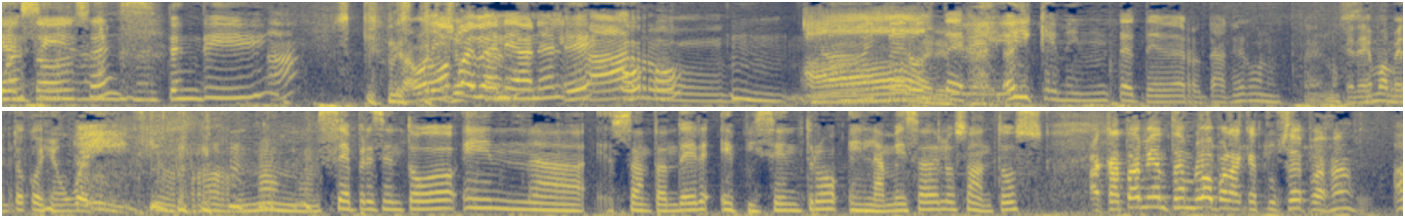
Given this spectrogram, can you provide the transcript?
entonces? No entendí. No, No, pues venía en el Eh, carro. Ah, Ay, pero en el usted, ay, qué mente de verdad que con usted, no En sé. ese momento cogió un huevo. Qué horror, no, no. Se presentó en ah, Santander Epicentro en la Mesa de los Santos. Acá también tembló para que tú sepas, ¿ah? Tú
